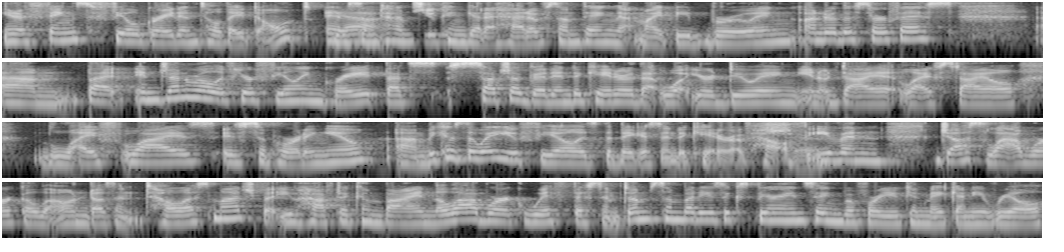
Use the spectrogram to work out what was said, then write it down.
you know things feel great until they don't and yeah. sometimes you can get ahead of something that might be brewing under the surface um, but in general if you're feeling great that's such a good indicator that what you're doing you know diet lifestyle life wise is supporting you um, because the way you feel is the biggest indicator of health sure. even just lab work alone doesn't tell us much but you have to combine the lab work with the symptoms somebody's experiencing before you can make any real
